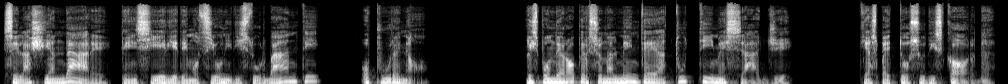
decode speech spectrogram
se lasci andare pensieri ed emozioni disturbanti oppure no. Risponderò personalmente a tutti i messaggi ti aspetto su Discord.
